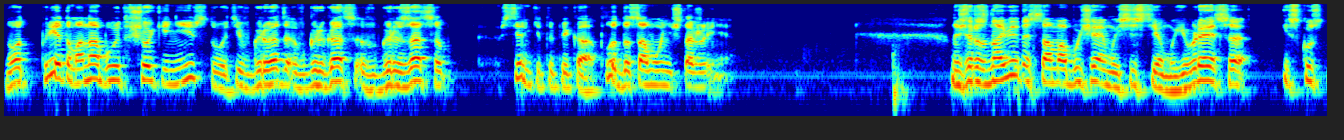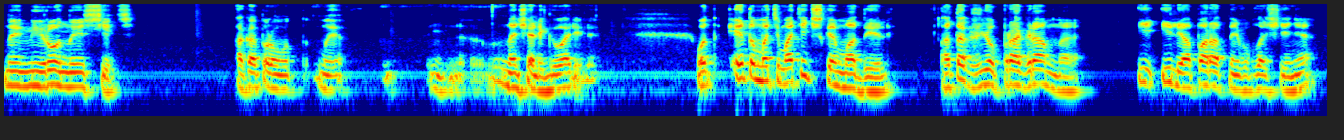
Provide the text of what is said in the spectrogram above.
но вот при этом она будет в шоке неистовать и вгрызаться, вгрызаться в стенки тупика, вплоть до самоуничтожения. Значит, разновидность самообучаемой системы является искусственная нейронная сеть, о котором вот мы вначале говорили. Вот эта математическая модель, а также ее программное и, или аппаратное воплощение –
